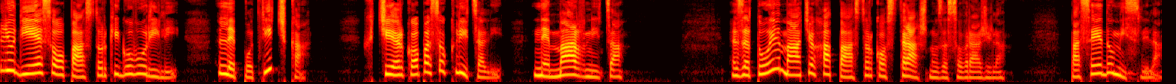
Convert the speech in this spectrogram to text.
Ljudje so o pastorki govorili: Lepotička, hčerko pa so klicali: Nemarnica. Zato je mačeha pastorko strašno zasovražila. Pa se je domislila:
